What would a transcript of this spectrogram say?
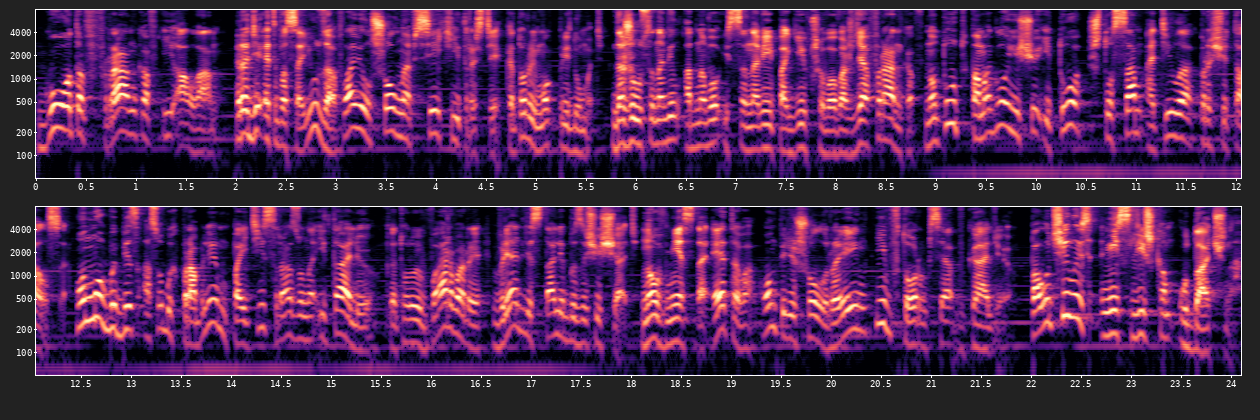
Готов, франков и алан. Ради этого союза Флавил шел на все хитрости, которые мог придумать. Даже установил одного из сыновей погибшего вождя франков. Но тут помогло еще и то, что сам Атила просчитался. Он мог бы без особых проблем пойти сразу на Италию, которую варвары вряд ли стали бы защищать. Но вместо этого он перешел Рейн и вторгся в Галлию. Получилось не слишком удачно.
